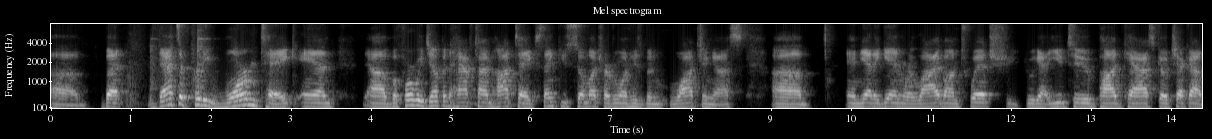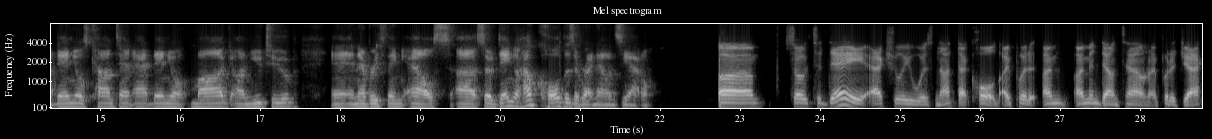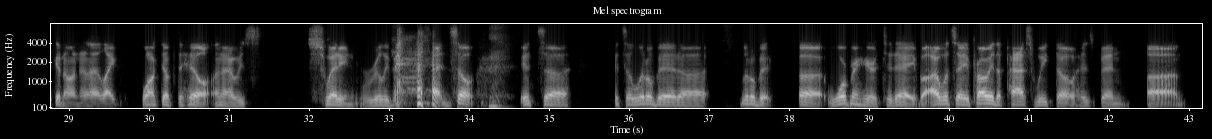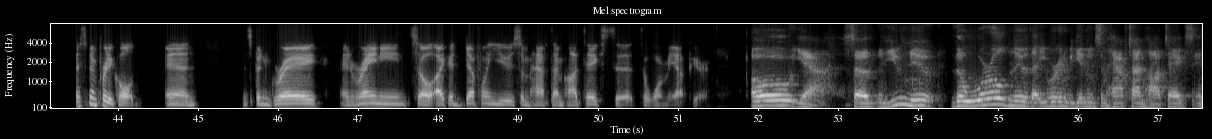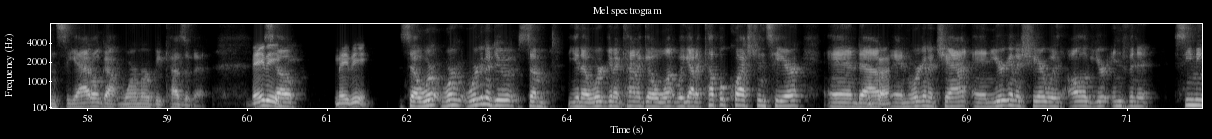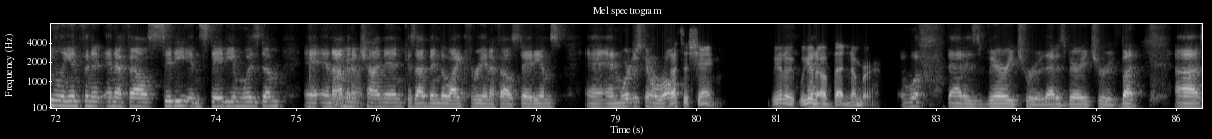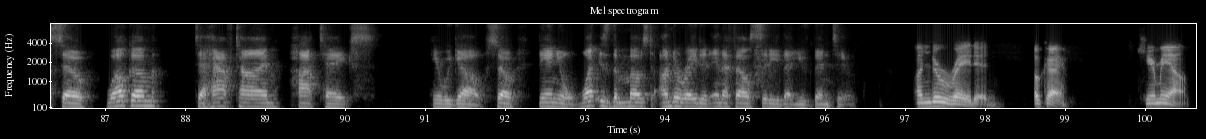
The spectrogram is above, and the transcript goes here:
Um, but that's a pretty warm take. And uh, before we jump into halftime hot takes, thank you so much for everyone who's been watching us. Um, and yet again, we're live on Twitch. We got YouTube podcast. Go check out Daniel's content at Daniel Mog on YouTube. and everything else. Uh, so, Daniel, how cold is it right now in Seattle? Um, so today actually was not that cold. I put. I'm I'm in downtown. I put a jacket on and I like walked up the hill and I was sweating really bad. so it's uh it's a little bit uh little bit uh warmer here today. But I would say probably the past week though has been um it's been pretty cold and it's been gray and raining. So I could definitely use some halftime hot takes to to warm me up here. Oh yeah. So you knew the world knew that you were going to be giving some halftime hot takes, and Seattle got warmer because of it. Maybe. So maybe. So we're we're we're gonna do some. You know, we're gonna kind of go one. We got a couple questions here, and uh, okay. and we're gonna chat, and you're gonna share with all of your infinite, seemingly infinite NFL city and stadium wisdom, and, and I'm gonna chime in because I've been to like three NFL stadiums, and, and we're just gonna roll. That's a shame. We gotta we gotta up that number. that is very true. That is very true. But uh, so welcome to halftime hot takes. Here we go. So Daniel, what is the most underrated NFL city that you've been to? Underrated. Okay. Hear me out.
